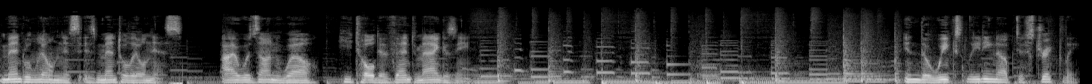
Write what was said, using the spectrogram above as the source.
Mental illness is mental illness. I was unwell, he told Event magazine. In the weeks leading up to Strictly,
